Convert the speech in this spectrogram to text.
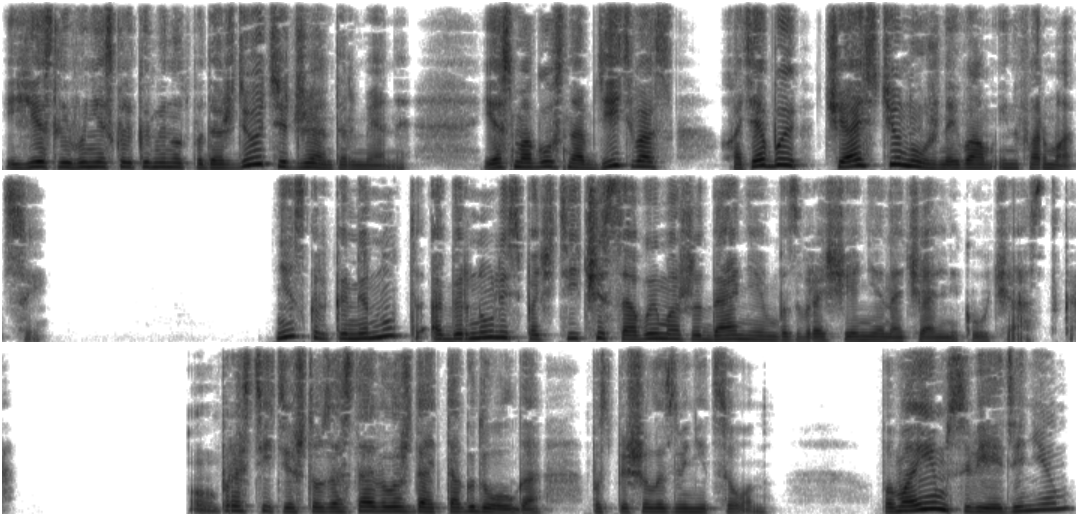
И если вы несколько минут подождете, джентльмены, я смогу снабдить вас хотя бы частью нужной вам информации. Несколько минут обернулись почти часовым ожиданием возвращения начальника участка. Простите, что заставила ждать так долго, поспешил извиниться он. По моим сведениям,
